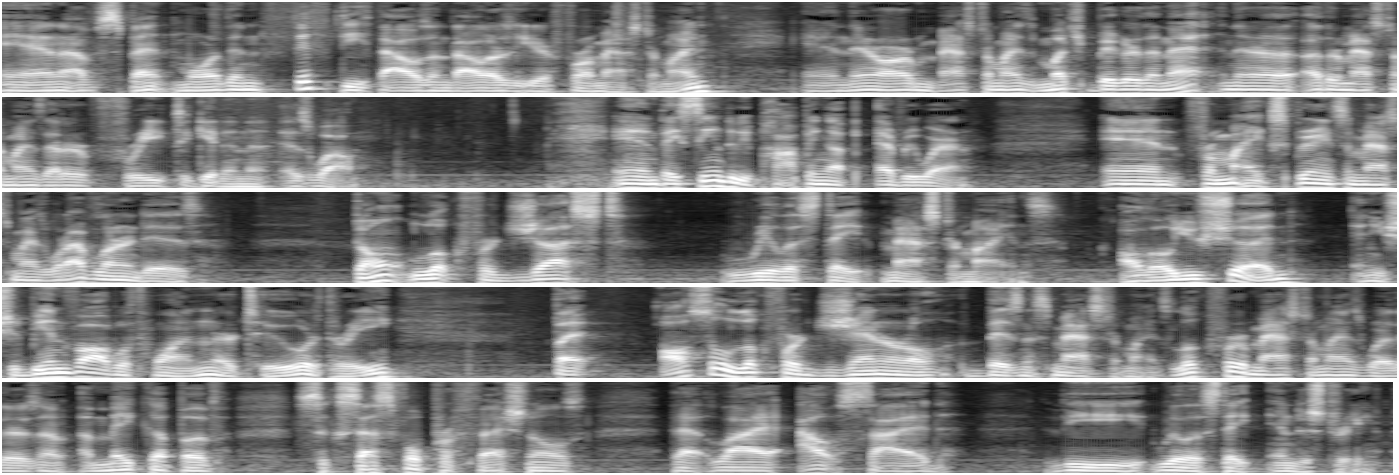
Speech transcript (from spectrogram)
and I've spent more than fifty thousand dollars a year for a mastermind. And there are masterminds much bigger than that, and there are other masterminds that are free to get in it as well. And they seem to be popping up everywhere. And from my experience in masterminds, what I've learned is don't look for just real estate masterminds. Although you should, and you should be involved with one or two or three, but also look for general business masterminds. Look for masterminds where there's a, a makeup of successful professionals that lie outside the real estate industry.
